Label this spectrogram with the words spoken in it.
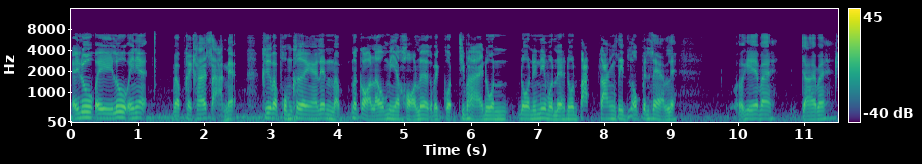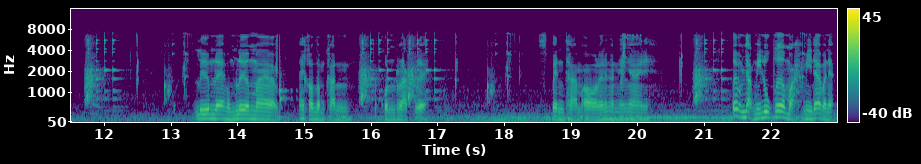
ไอ้รูปไอ้รูปไอ้เนี่ยแบบคล้ายๆสารเนี่ย คือแบบผมเคยไงเล่นแบบเมื่อก่อนแล้วเมียขอเลิกไปกดชิบหายโดนโดนไอ้นี่หมดเลย โดนปรับตังติดลบเป็นแสนเลย โอเคไป จ่ายไป ลืมเลย ผมลืมมาแบบให้ความสำคัญกับคนรักเลย spend time all เลยแล้วกันง่ายๆดิเฮ้ยผมอยากมีลูกเพิ่มว่ะ มีได้ปะเนี่ย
